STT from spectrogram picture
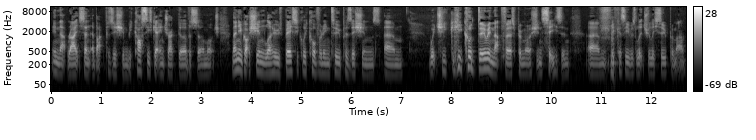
in that right centre back position because he's getting dragged over so much. then you've got Schindler who's basically covering two positions. Um, which he he could do in that first promotion season um, because he was literally Superman.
